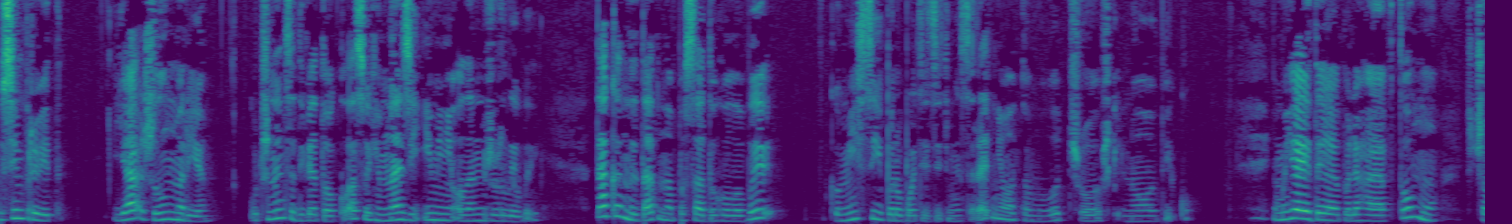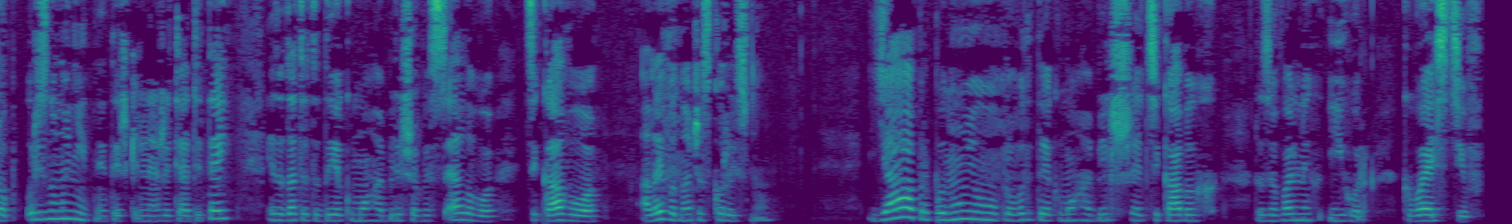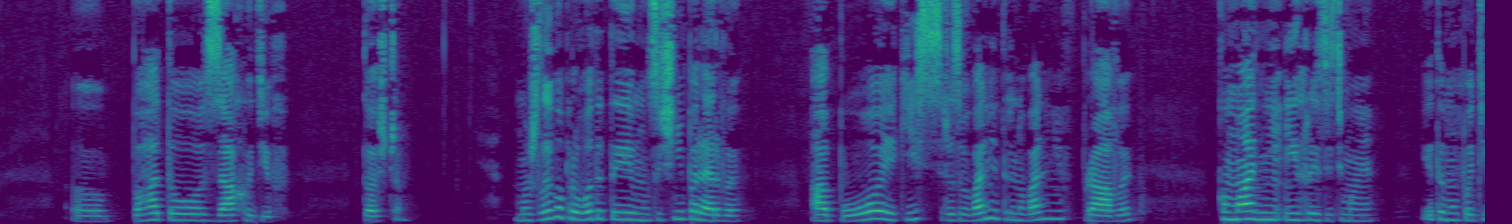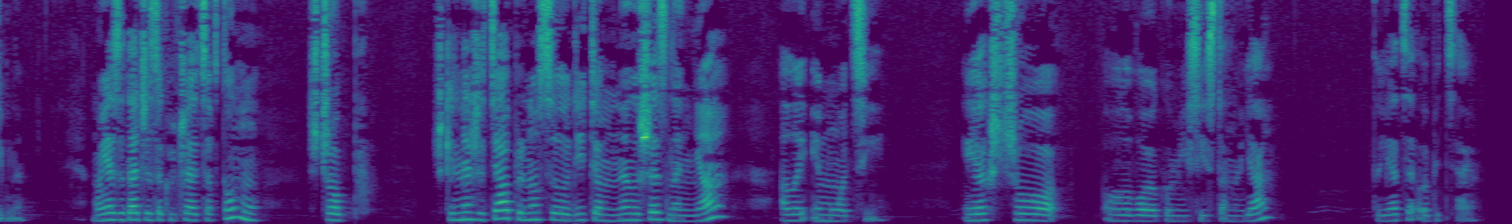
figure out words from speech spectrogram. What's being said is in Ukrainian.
Усім привіт! Я Жилун Марія, учениця 9 класу гімназії імені Олени Журливої та кандидат на посаду голови комісії по роботі з дітьми середнього та молодшого шкільного віку. І моя ідея полягає в тому, щоб урізноманітнити шкільне життя дітей і додати туди якомога більше веселого, цікавого, але й водночас корисного. Я пропоную проводити якомога більше цікавих розвивальних ігор, квестів, багато заходів тощо. Можливо, проводити музичні перерви або якісь розвивальні тренувальні вправи, командні ігри з дітьми і тому подібне. Моя задача заключається в тому, щоб шкільне життя приносило дітям не лише знання, але й емоції. І якщо головою комісії стану я, то я це обіцяю.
